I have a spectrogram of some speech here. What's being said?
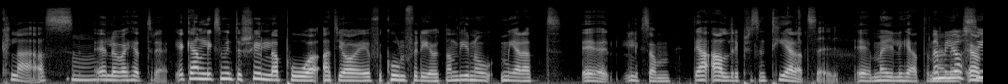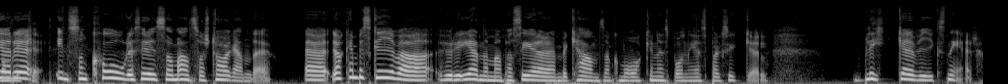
class, Mm. eller vad heter det? Jag kan liksom inte skylla på att jag är för cool för det utan det är nog mer att eh, liksom, det har aldrig presenterat sig, eh, möjligheten Nej men jag ser det inte som cool, jag ser det som ansvarstagande. Eh, jag kan beskriva hur det är när man passerar en bekant som kommer åkandes på en elsparkcykel. Blickar viks ner.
